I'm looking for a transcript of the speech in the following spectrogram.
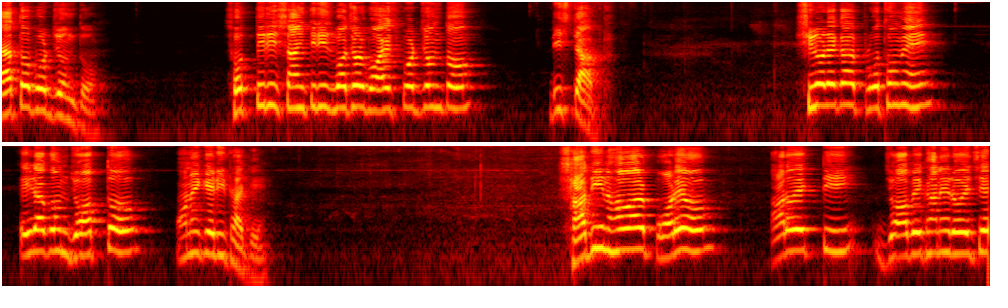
এত পর্যন্ত। ছত্রিশ সাঁত্রিশ বছর বয়স পর্যন্ত ডিস্টার্বড শিরোরেখার প্রথমে এইরকম জব তো অনেকেরই থাকে। স্বাধীন হওয়ার পরেও আরও একটি জব এখানে রয়েছে।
